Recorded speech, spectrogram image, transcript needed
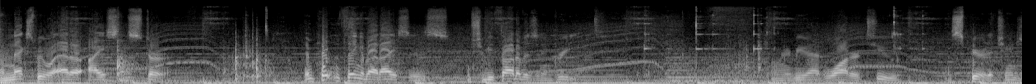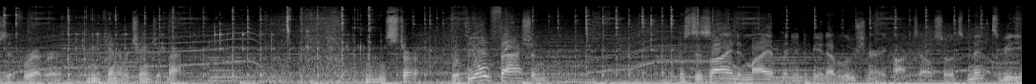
And next we will add our ice and stir. Important thing about ice is it should be thought of as an ingredient. Whenever you add water to a spirit, it changes it forever, and you can't ever change it back. And stir. With the old fashioned, it's designed, in my opinion, to be an evolutionary cocktail, so it's meant to be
